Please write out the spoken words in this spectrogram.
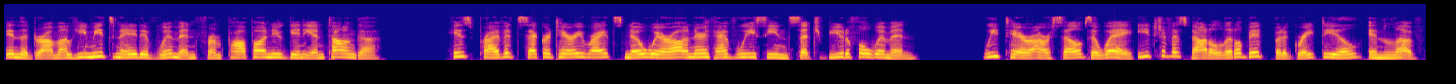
In the drama he meets native women from Papua New Guinea and Tonga. His private secretary writes Nowhere on earth have we seen such beautiful women. We tear ourselves away, each of us not a little bit, but a great deal, in love.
